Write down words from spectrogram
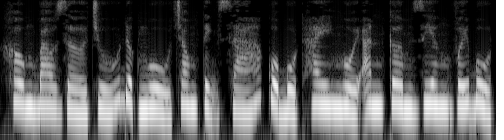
không bao giờ chú được ngủ trong tịnh xá của bụt hay ngồi ăn cơm riêng với bụt.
